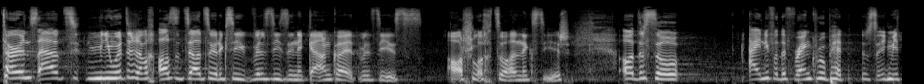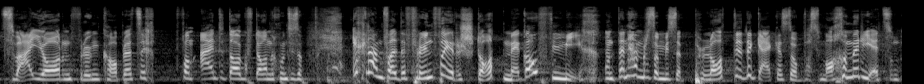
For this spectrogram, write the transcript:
turns out, meine Mutter war einfach asozial zu ihr, weil sie sie nicht gerne hatte, weil sie ein Arschloch zu allen war. Oder so, eine von der Friend Group hat so irgendwie zwei Jahre einen Freund gehabt. Plötzlich vom einen Tag auf den anderen kommt sie so, ich glaube, der Freund von ihrer Stadt mega auf mich. Und dann haben wir so müssen plotten dagegen, so, was machen wir jetzt? Und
